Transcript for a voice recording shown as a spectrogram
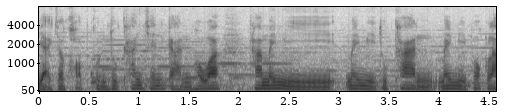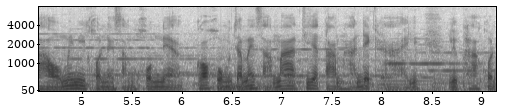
อยากจะขอบคุณทุกท่านเช่นกัน เพราะว่าถ้าไม่มีไม่มีทุกท่าน ไม่มีพวกเราไม่มีคนในสังคมเนี่ยก็คงจะไม่สามารถที่จะตามหาเด็กหาย หรือพาคน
